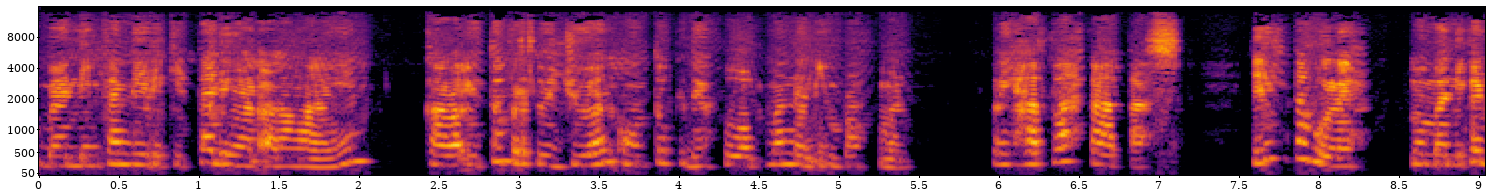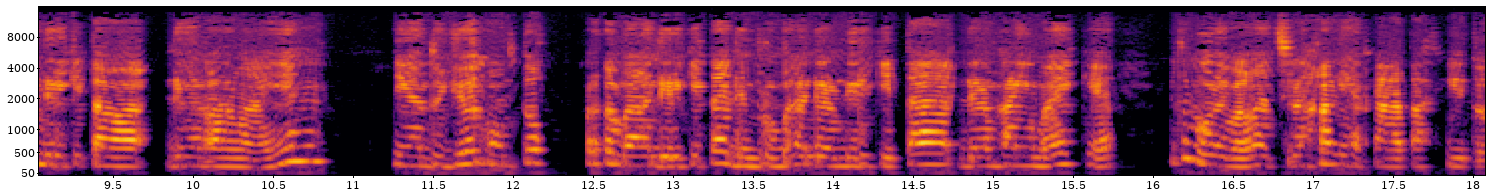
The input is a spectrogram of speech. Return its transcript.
bandingkan diri kita dengan orang lain kalau itu bertujuan untuk development dan improvement. Lihatlah ke atas. Jadi kita boleh membandingkan diri kita dengan orang lain dengan tujuan untuk perkembangan diri kita dan perubahan dalam diri kita dalam hal yang baik ya itu boleh banget silahkan lihat ke atas gitu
